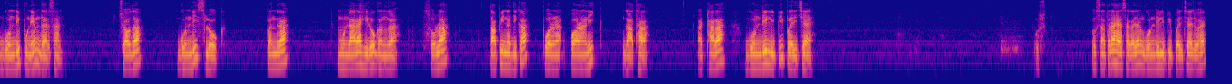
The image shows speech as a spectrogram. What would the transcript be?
गोंडी पुनेम दर्शन। चौदह, गोंडी श्लोक। पंद्रह, मुंडारा हीरो गंगा। सोलह, तापी नदी का पौराणिक गाथा। अठारह गोंडी लिपि परिचय। सत्रह है सगजन गोंडी लिपि परिचय जो है,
